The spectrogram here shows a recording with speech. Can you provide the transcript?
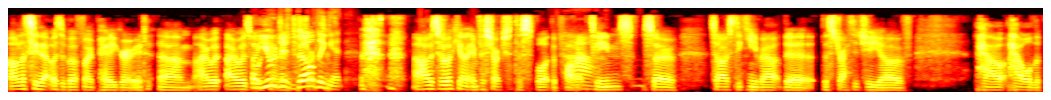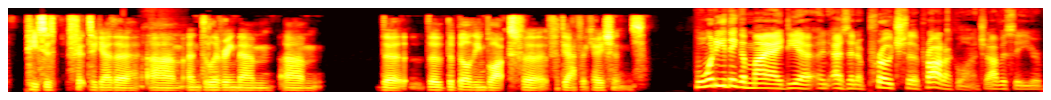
honestly, that was above my pay grade. Um, I, w- I was. oh, you were just building it. I was working on infrastructure to support the product Ah. teams. So, so I was thinking about the the strategy of how how all the pieces fit together um, and delivering them um, the, the the building blocks for for the applications. Well, what do you think of my idea as an approach to the product launch? Obviously, you're a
